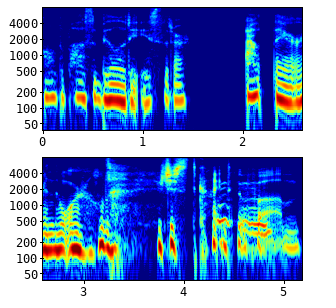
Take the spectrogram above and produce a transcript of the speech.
all the possibilities that are out there in the world. just kind of, mm-hmm. um,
